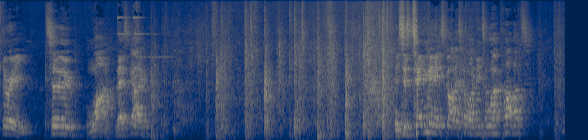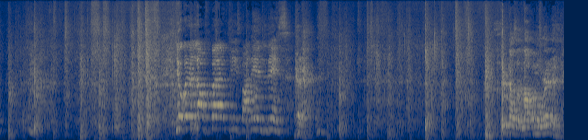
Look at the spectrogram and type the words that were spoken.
Three, two, one. Let's go. This is 10 minutes, guys. Come on, need to work hard. You're going to love burpees by the end of this. Who doesn't love them already?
